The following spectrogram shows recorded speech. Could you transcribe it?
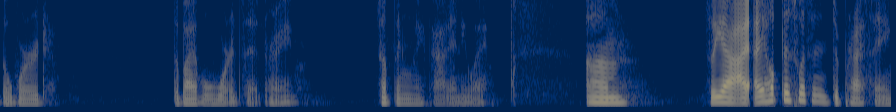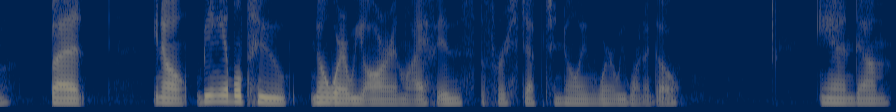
the word the Bible words it, right? Something like that anyway. Um so yeah, I, I hope this wasn't depressing, but you know, being able to know where we are in life is the first step to knowing where we want to go. And um,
